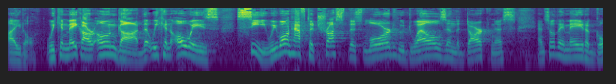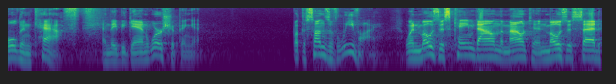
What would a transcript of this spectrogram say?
idol. We can make our own God that we can always see. We won't have to trust this Lord who dwells in the darkness. And so they made a golden calf and they began worshiping it. But the sons of Levi, when Moses came down the mountain, Moses said,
